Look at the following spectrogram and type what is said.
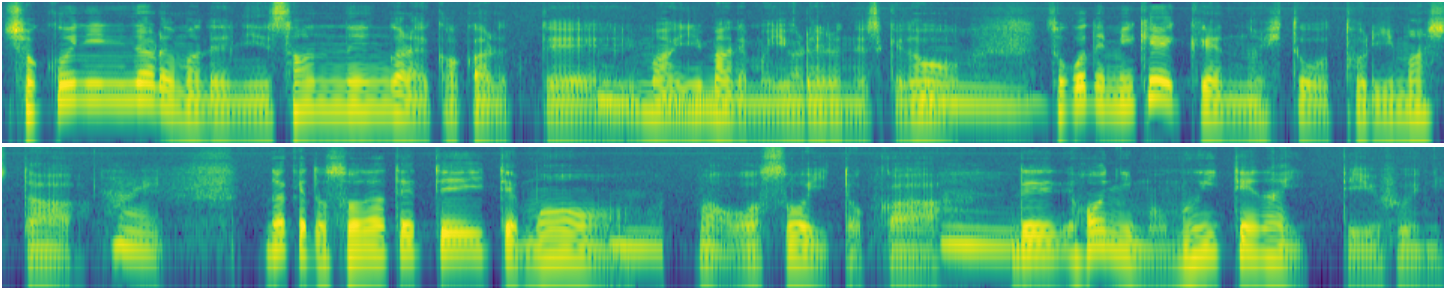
職人になるまでに3年ぐらいかかるって、うん。まあ、今でも言われるんですけど、うん。そこで未経験の人を取りました。はい。だけど育てていても、うん。まあ、遅いとか、うん。で本人も向いてないっていうふうに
